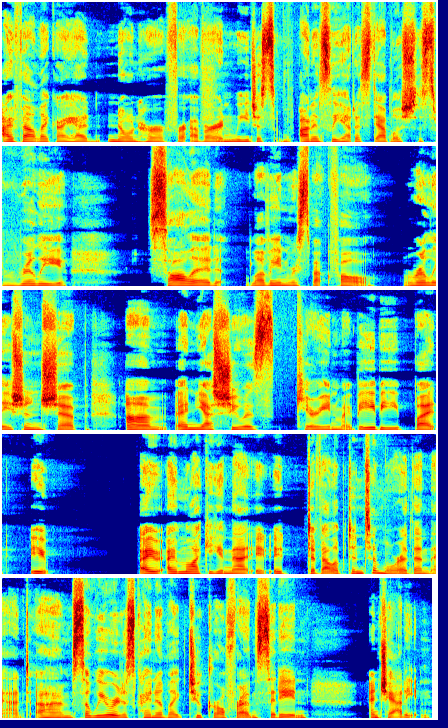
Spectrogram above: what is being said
i felt like i had known her forever and we just honestly had established this really solid loving respectful relationship. Um, and yes she was carrying my baby but it I, I'm lucky in that it, it developed into more than that. Um, so we were just kind of like two girlfriends sitting and chatting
